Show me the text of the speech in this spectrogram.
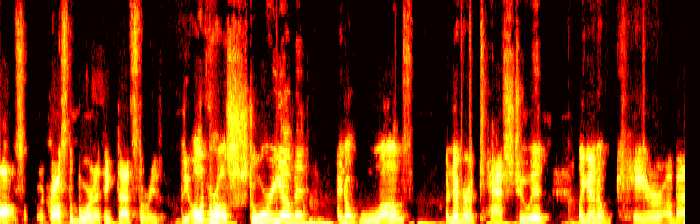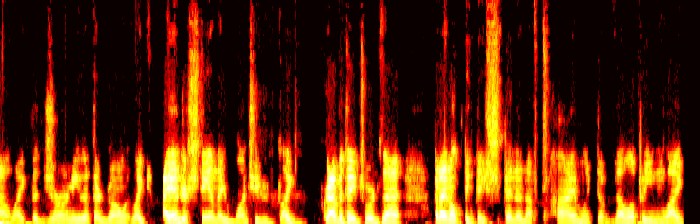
awesome across the board. I think that's the reason. The overall story of it, I don't love. I'm never attached to it. Like I don't care about like the journey that they're going. Like I understand they want you to like gravitate towards that, but I don't think they spend enough time like developing like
